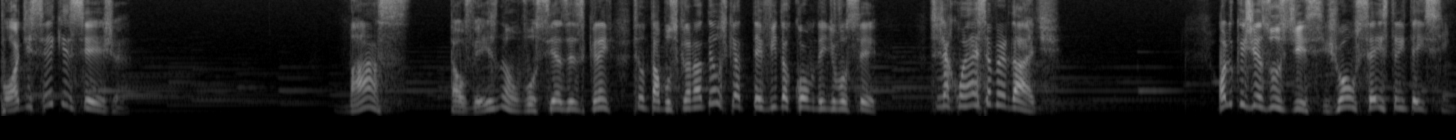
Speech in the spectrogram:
Pode ser que seja. Mas, talvez não. Você, às vezes, crente, você não está buscando a Deus, quer ter vida como dentro de você? Você já conhece a verdade. Olha o que Jesus disse, João 6,35.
